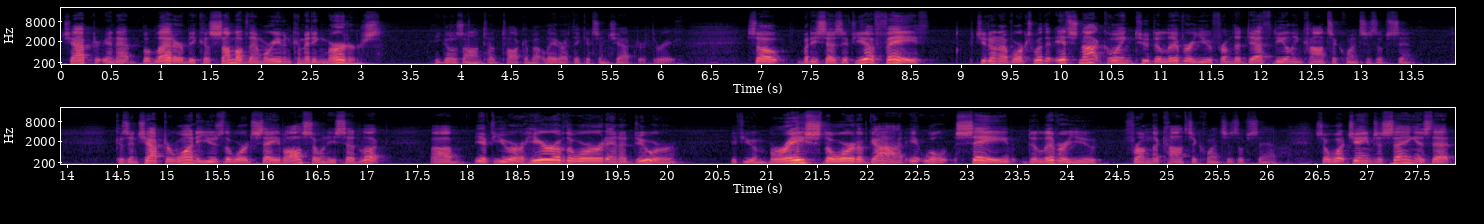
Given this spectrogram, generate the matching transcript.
chapter, in that letter, because some of them were even committing murders. He goes on to talk about later. I think it's in chapter 3. So, but he says, if you have faith, but you don't have works with it, it's not going to deliver you from the death dealing consequences of sin. Because in chapter 1, he used the word save also, and he said, look, um, if you are a hearer of the word and a doer, if you embrace the word of God, it will save, deliver you from the consequences of sin. So what James is saying is that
